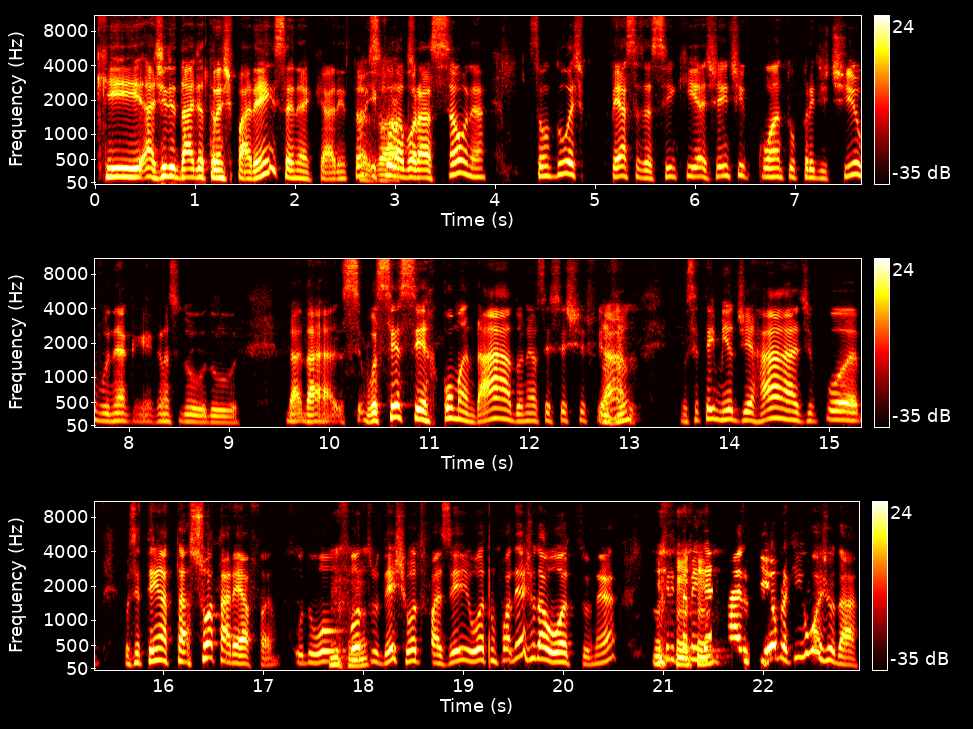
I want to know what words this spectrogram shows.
que agilidade é transparência, né, cara? Então, Exato. e colaboração, né? São duas peças assim que a gente, enquanto preditivo, né, que é do, do da, da, você ser comandado, né, você ser chefiado, uhum. você tem medo de errar, de, pô, você tem a ta sua tarefa, o do uhum. outro deixa o outro fazer e o outro não pode nem ajudar o outro, né? Porque ele também ganha mais do que eu, para que eu vou ajudar?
